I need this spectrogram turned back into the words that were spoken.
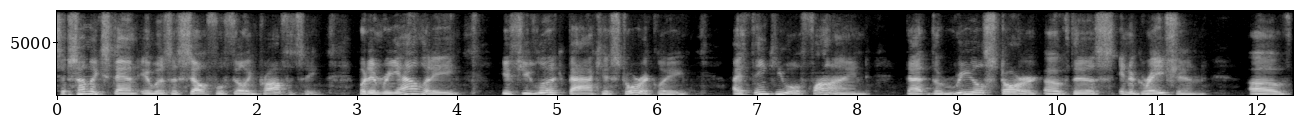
to some extent, it was a self fulfilling prophecy. But in reality, if you look back historically, I think you will find that the real start of this integration of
